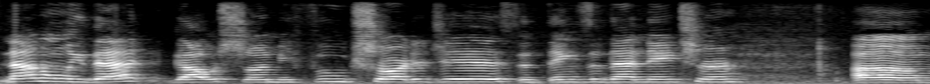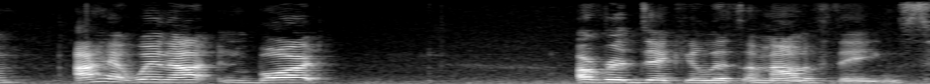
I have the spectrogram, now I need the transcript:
not only that god was showing me food shortages and things of that nature. Um, i had went out and bought a ridiculous amount of things.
